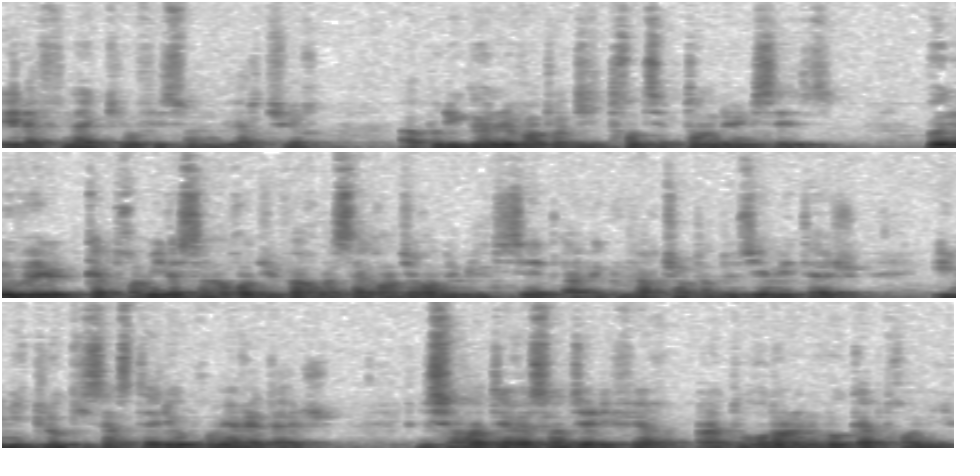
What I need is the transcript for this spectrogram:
et la FNAC qui ont fait son ouverture à Polygon le vendredi 30 septembre 2016. Bonne nouvelle, 4000 à Saint-Laurent-du-Var va s'agrandir en 2017 avec l'ouverture d'un deuxième étage et Uniqlo qui s'installait au premier étage. Il sera intéressant d'y aller faire un tour dans le nouveau Cap 3000.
